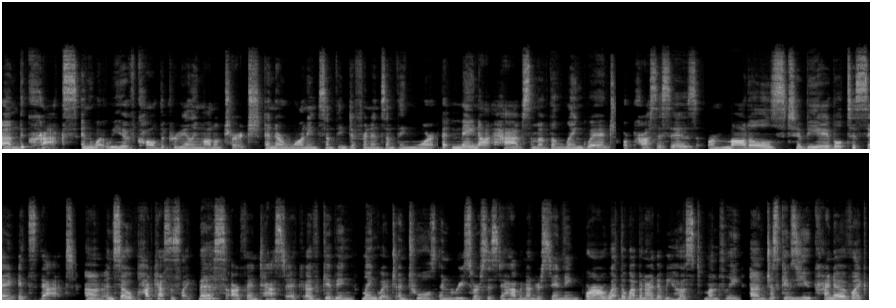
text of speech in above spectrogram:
um, the cracks in what we have called the prevailing model church and are wanting something different and something more, but may not have some of the language or processes or models to be able to say it's that. Um, and so podcasts like this are fantastic of giving language and tools and resources to have an understanding. Or our the webinar that we host monthly um, just gives you kind of like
